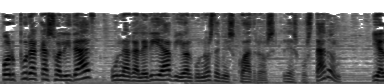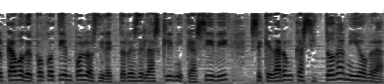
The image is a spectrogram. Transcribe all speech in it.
Por pura casualidad, una galería vio algunos de mis cuadros. Les gustaron y al cabo de poco tiempo los directores de las clínicas IBI se quedaron casi toda mi obra.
